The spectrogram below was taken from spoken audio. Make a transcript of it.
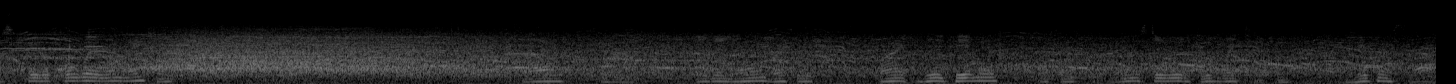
It's a fatal four-way elimination. Um, Sal, AJ Young versus Brian Billy Kidman versus Rey Mysterio, the Cruiserweight Champion. Here comes Sal.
